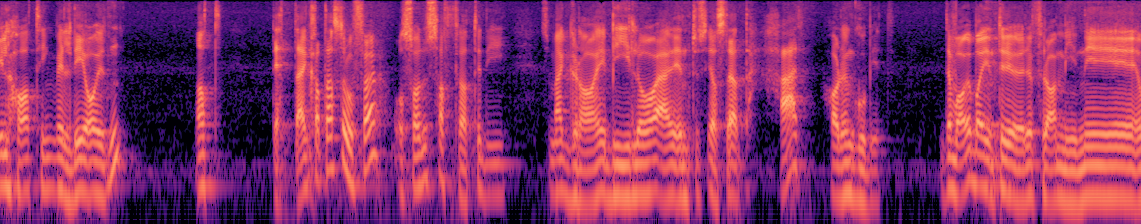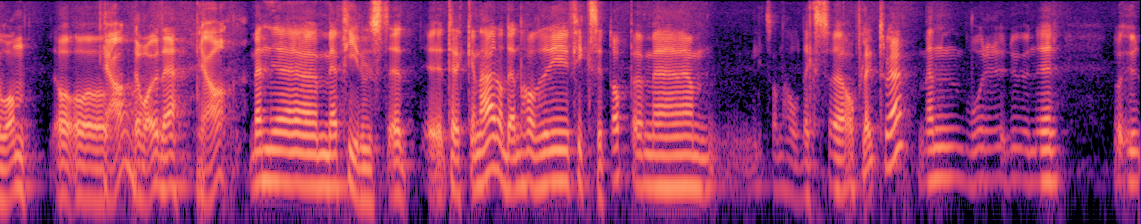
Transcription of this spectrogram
vil ha ting veldig i orden, at dette er en katastrofe. Og så har du sagt fra til de som er glad i bil og er entusiast, at her har du en godbit. Det var jo bare interiøret fra Mini One, og, og Ja. det var jo det. Ja. Men eh, med firehjulstrekken her, og den hadde de fikset opp med litt sånn halvdekksopplegg, tror jeg. Men hvor du under under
